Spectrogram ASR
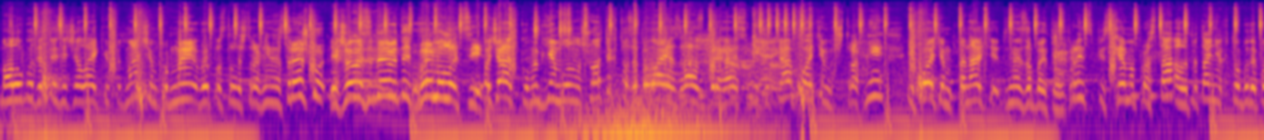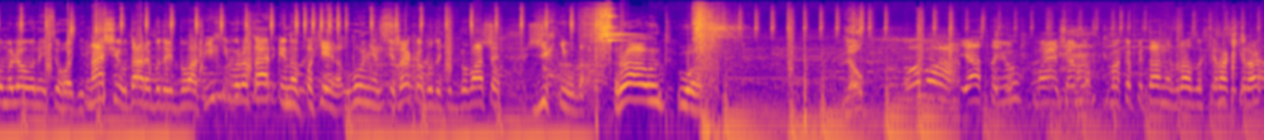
Мало бути тисяча лайків під матчем, щоб ми випустили штрафні на стрижку. Якщо ви задивитесь, ви молодці. Спочатку ми б'ємо лоношоти, хто забиває, зразу зберігає собі життя, потім штрафні і потім пенальті до незабитого. В принципі, схема проста, але питання, хто буде помальований сьогодні. Наші удари буде відбивати їхній воротар, і навпаки, Лунін і Жека будуть відбивати їхні удари. Раунд one. Опа! Я стою, моя черга. Два капітани зразу херак-херак.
